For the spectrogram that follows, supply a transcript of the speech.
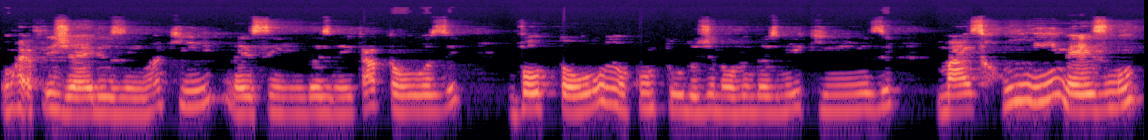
um refrigériozinho aqui, nesse em 2014, voltou com tudo de novo em 2015, mas ruim mesmo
